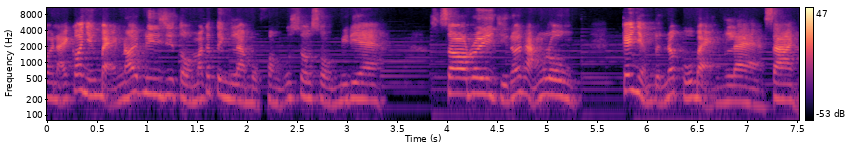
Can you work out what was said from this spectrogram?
hồi nãy có những bạn nói digital marketing là một phần của social media. Sorry, chị nói thẳng luôn. Cái nhận định đó của bạn là sai.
